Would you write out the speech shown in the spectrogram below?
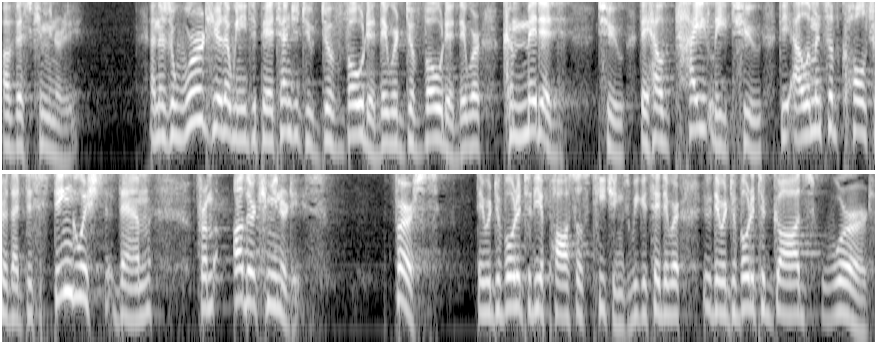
of this community. And there's a word here that we need to pay attention to devoted. They were devoted. They were committed to. They held tightly to the elements of culture that distinguished them from other communities. First, they were devoted to the apostles' teachings. We could say they were, they were devoted to God's word.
